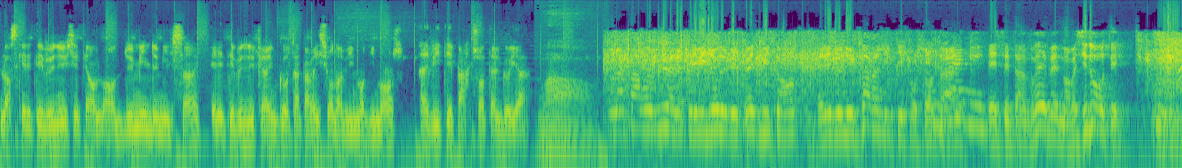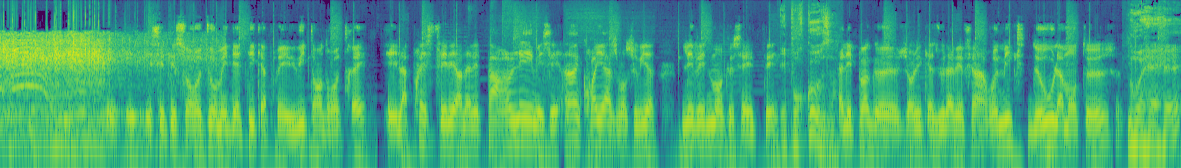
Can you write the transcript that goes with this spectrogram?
lorsqu'elle était venue, c'était en, en 2000-2005, elle était venue faire une courte apparition dans Vivement Dimanche, invitée par Chantal Goya. Waouh. On l'a pas revue à la télévision depuis près de 8 ans. Elle est venue par amitié pour Chantal. Et c'est un vrai événement. Voici Dorothée. Et, et- et c'était son retour médiatique après huit ans de retrait. Et la presse télé en avait parlé, mais c'est incroyable, je m'en souviens, l'événement que ça a été. Et pour cause. À l'époque, euh, Jean-Luc Azoulay avait fait un remix de Où la menteuse. Ouais.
